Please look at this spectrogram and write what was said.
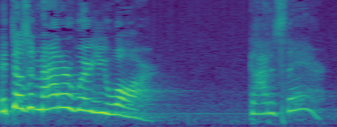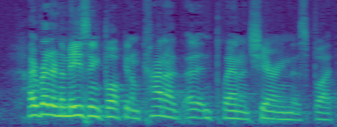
It doesn't matter where you are, God is there. I read an amazing book, and I'm kind of, I didn't plan on sharing this, but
